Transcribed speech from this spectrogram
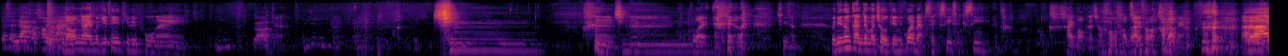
ไม่สัญญากับเขาเมื่อไหร่น้องไงเมื่อกี้ที่ทีวีพูไงเหรอ ชิงชิงกล้วย อะไรชื่อครับวันนี้น้องการจะมาโชว์กินกล้วยแบบเซ็กซี่เซ็กซี่นะครับใครบอกจะโชว์เขาบใคอรกบอกเขาบอกไงอะไรเาโช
